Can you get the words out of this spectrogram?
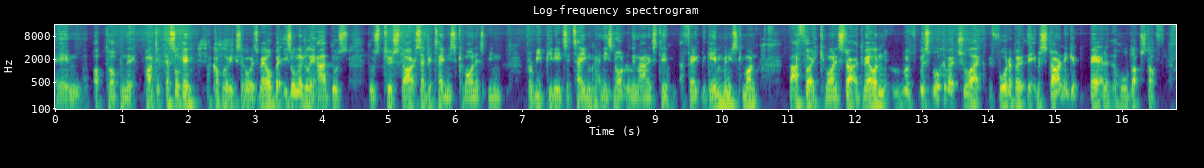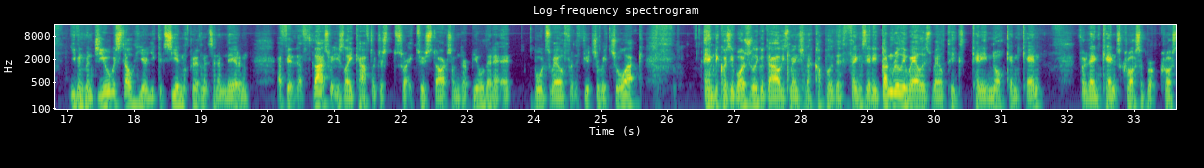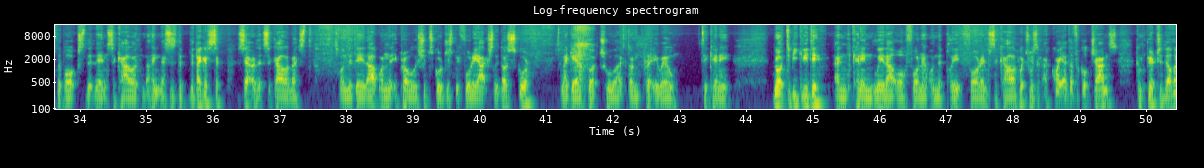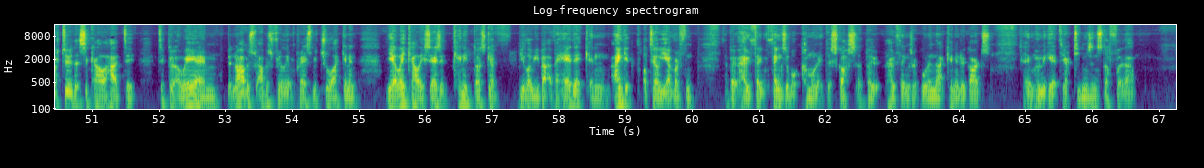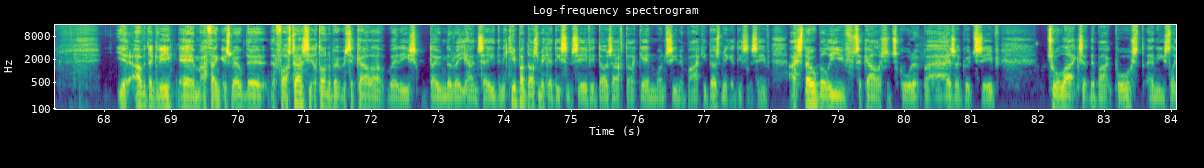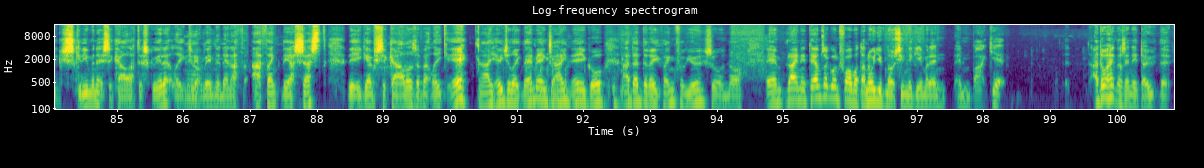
um, up top in the Partick Thistle game a couple of weeks ago as well. But he's only really had those those two starts. Every time he's come on, it's been for wee periods of time, and he's not really managed to affect the game when he's come on. But I thought he came on and started well, and we we spoke about Čolak before about that he was starting to get better at the hold up stuff even when Gio was still here, you could see improvements in him there. And if, it, if that's what he's like after just sort of two starts under Beale, then it, it bodes well for the future with Čolak. And because he was really good, Ali's mentioned a couple of the things there. He'd done really well as well to of knock in Kent for then Kent's cross across the box that then Sakala. I think this is the, the biggest setter that Sakala missed on the day. That one that he probably should score just before he actually does score. And again, I thought Čolak done pretty well to of not to be greedy and kind of lay that off on on the plate for um, Sakala, which was a, quite a difficult chance compared to the other two that Sakala had to to put away. Um, but no, I was I was really impressed with Čolak, and yeah, like Ali says, it kind of does give Beale a wee bit of a headache, and I think it, I'll tell you everything about how th- things that we'll come on to discuss about how things are going in that kind of regards um, when we get to our teams and stuff like that. Yeah, I would agree. Um, I think as well the, the first chance you're talking about with Sakala, where he's down the right hand side, and the keeper does make a decent save. He does after again once seeing it back, he does make a decent save. I still believe Sakala should score it, but it is a good save. Čolak's at the back post and he's like screaming at Sakala to square it. Like, yeah. do you know what I mean? And then I, th- I think the assist that he gives Sakala's a bit like, eh, aye, how'd you like them eggs? Aye, there you go. I did the right thing for you. So, no. Um, Ryan, in terms of going forward, I know you've not seen the game in, in back yet. I don't think there's any doubt that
